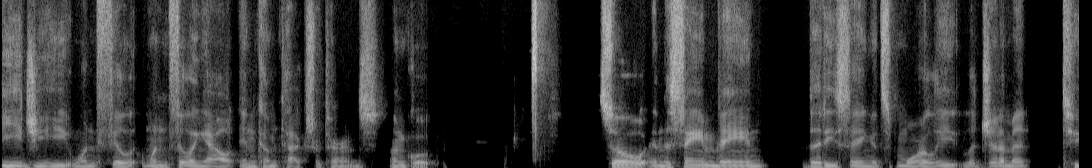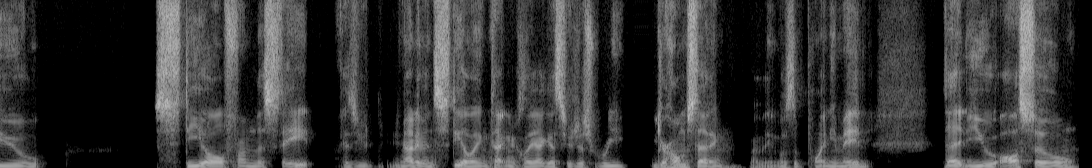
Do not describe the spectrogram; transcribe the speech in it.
e.g., when, fill, when filling out income tax returns, unquote. So, in the same vein that he's saying it's morally legitimate to steal from the state, because you, you're not even stealing technically, I guess you're just re you're homesteading, I think was the point he made. That you also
